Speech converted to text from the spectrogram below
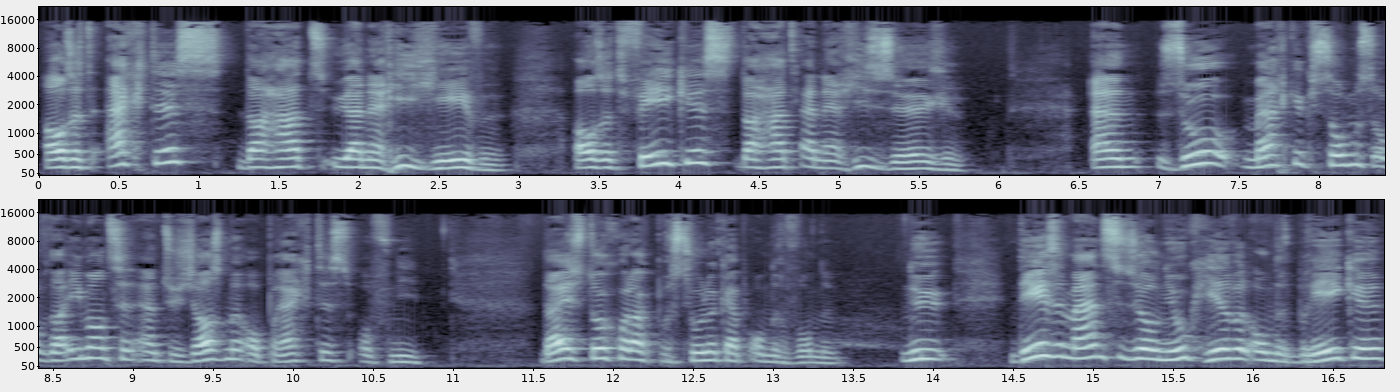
Als het echt is, dan gaat u energie geven. Als het fake is, dan gaat energie zuigen. En zo merk ik soms of dat iemand zijn enthousiasme oprecht is of niet. Dat is toch wat ik persoonlijk heb ondervonden. Nu, deze mensen zullen nu ook heel veel onderbreken,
